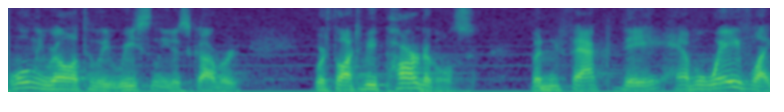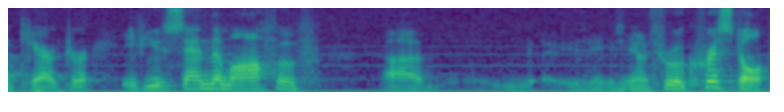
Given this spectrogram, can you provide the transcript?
only relatively recently discovered, were thought to be particles. But in fact, they have a wave-like character. If you send them off of, uh, you know, through a crystal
